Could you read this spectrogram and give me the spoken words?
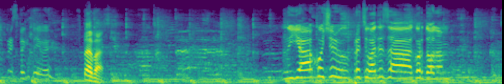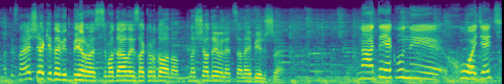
які перспективи. В тебе? Ну я хочу працювати за кордоном. А ти знаєш, як іде відбір ось моделей за кордоном? На що дивляться найбільше? На те, як вони ходять,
